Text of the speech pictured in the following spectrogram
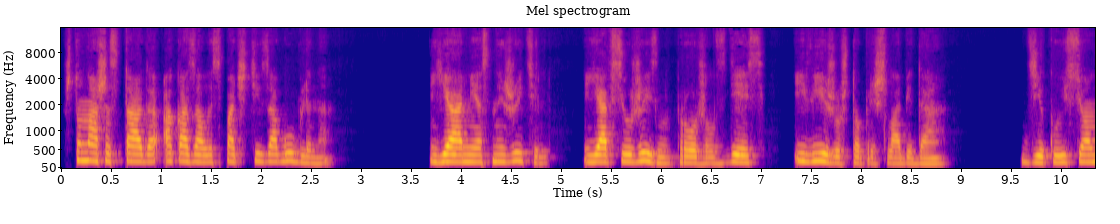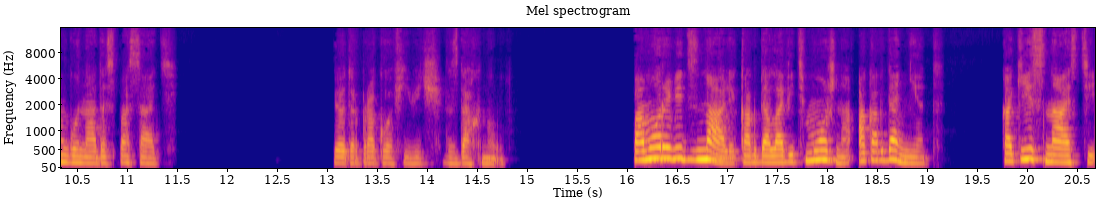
что наше стадо оказалось почти загублено. Я местный житель, я всю жизнь прожил здесь и вижу, что пришла беда. Дикую семгу надо спасать. Петр Прокофьевич вздохнул. Поморы ведь знали, когда ловить можно, а когда нет. Какие снасти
